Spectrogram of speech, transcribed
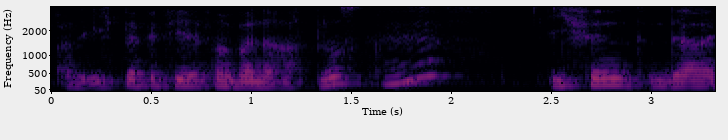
Also ich bleibe jetzt hier erstmal bei einer 8 Plus. Mhm. Ich finde, da,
